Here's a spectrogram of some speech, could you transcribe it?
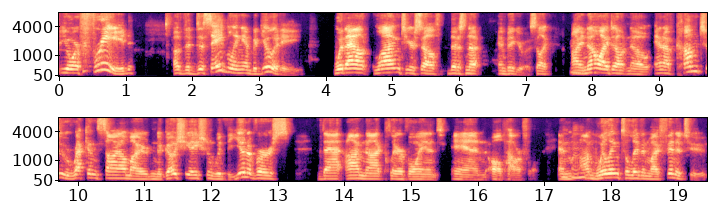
you are freed of the disabling ambiguity without lying to yourself that it's not ambiguous so like mm-hmm. i know i don't know and i've come to reconcile my negotiation with the universe that i'm not clairvoyant and all powerful and mm-hmm. I'm willing to live in my finitude.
